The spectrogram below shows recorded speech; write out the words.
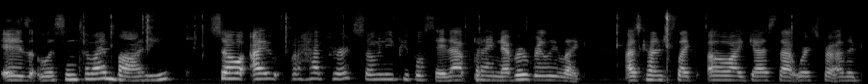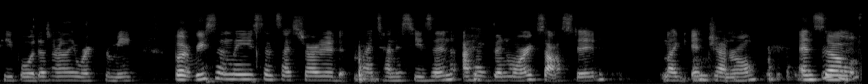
is listen to my body. So, I have heard so many people say that, but I never really like, I was kind of just like, oh, I guess that works for other people. It doesn't really work for me. But recently, since I started my tennis season, I have been more exhausted, like in general. And so,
